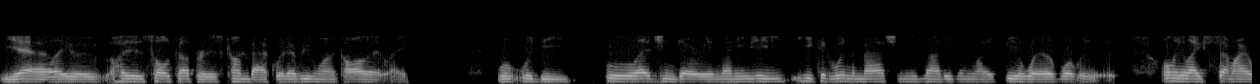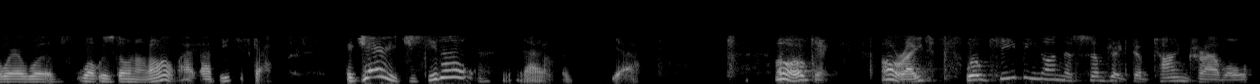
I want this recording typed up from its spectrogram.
yeah, like uh, his Hulk up or his comeback, whatever you want to call it, like would be legendary. And then he, he he could win the match, and he'd not even like be aware of what was only like semi aware of what was going on. Oh, I, I beat this guy. Hey Jerry, did you see that? I don't. Yeah. Oh, okay. All right. Well, keeping on the subject of time travel,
